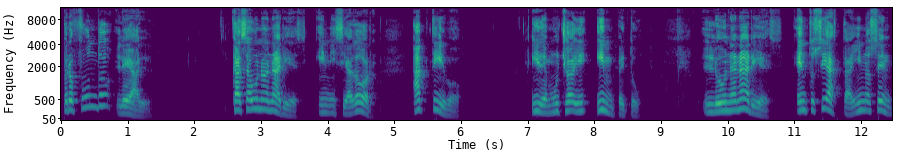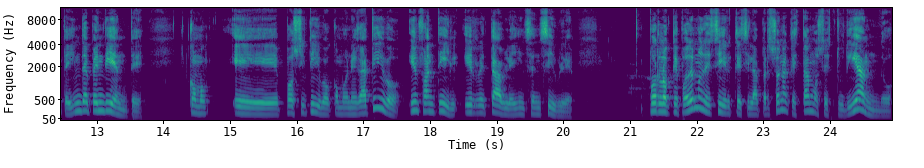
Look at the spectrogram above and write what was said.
profundo, leal. Casa 1 en Aries, iniciador, activo y de mucho ímpetu. Luna en Aries, entusiasta, inocente, independiente, como eh, positivo como negativo, infantil, irritable, insensible. Por lo que podemos decir que si la persona que estamos estudiando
